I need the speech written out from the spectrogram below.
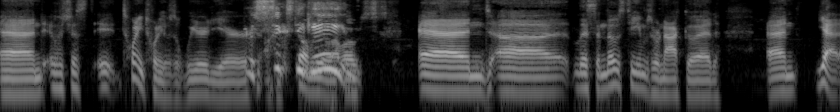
and it was just it, 2020 was a weird year. Was 60 games. And uh, listen, those teams were not good. And yeah,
